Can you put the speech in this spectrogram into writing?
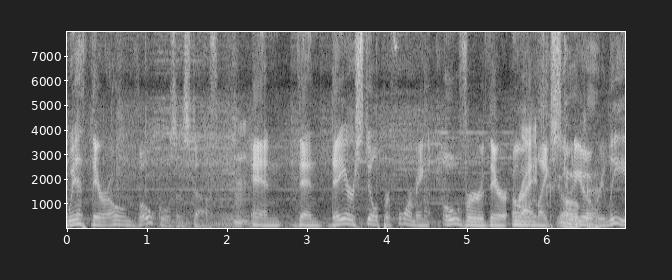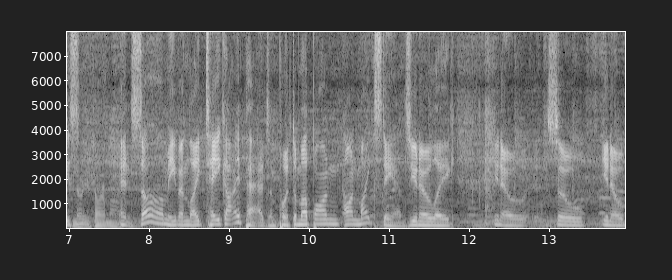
with their own vocals and stuff Hmm. and then they are still performing over their own Right. like Oh, studio okay. release Know what you're talking about. and some even like take iPads and put them up on on mic stands. You know, like you know, so you know,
